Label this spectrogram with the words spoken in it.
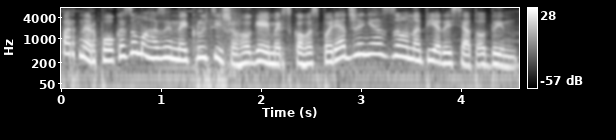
Партнер показу магазин найкрутішого геймерського спорядження Зона 51.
